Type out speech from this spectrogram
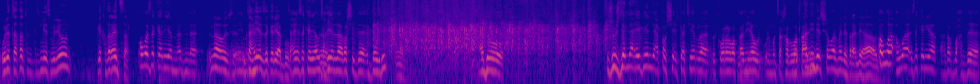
ولا تعطى 300 مليون كيقدر يتصر هو زكريا من هذا لا يعني تحية لزكريا عبو تحية زكريا وتحية لرشيد الدولي. هادو جوج ديال اللاعبين اللي عطاو الشيء الكثير للكرة الوطنية والمنتخب القضية الوطني ديال الشاورما اللي هضر عليها هو هو زكريا هضر بواحد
